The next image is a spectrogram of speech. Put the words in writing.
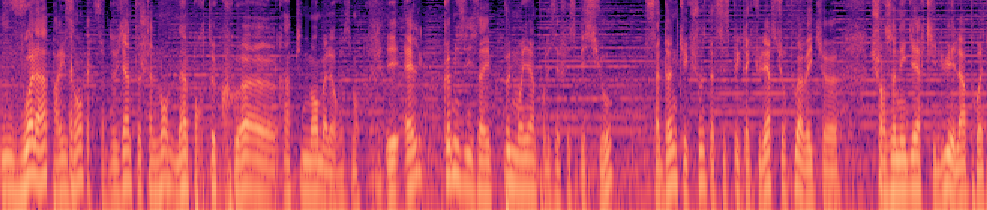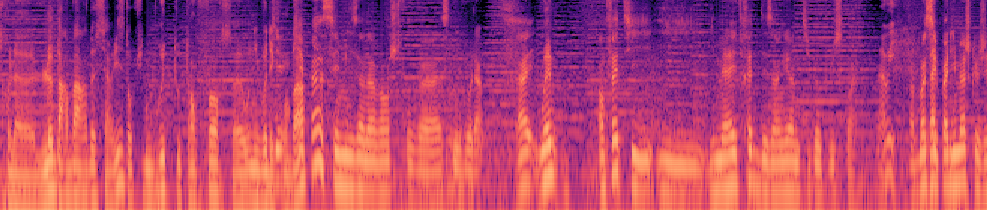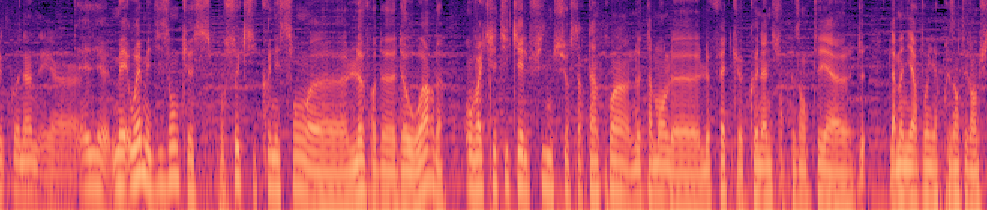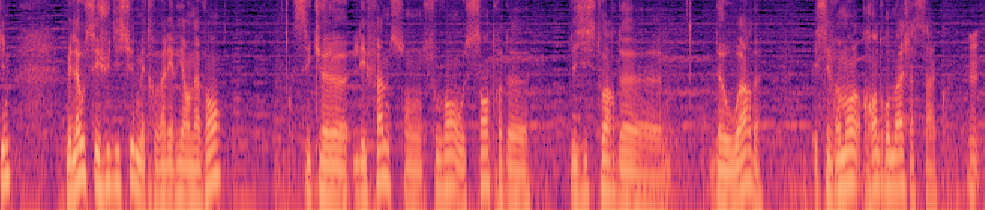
voilà, par exemple, ça devient totalement n'importe quoi euh, rapidement, malheureusement. Et elle, comme ils ils avaient peu de moyens pour les effets spéciaux, ça donne quelque chose d'assez spectaculaire, surtout avec euh, Schwarzenegger qui lui est là pour être le, le barbare de service, donc une brute tout en force euh, au niveau des qui, qui combats. est pas assez mise en avant, je trouve, euh, à ce niveau-là. Ah, Ouais, en fait, il, il, il mériterait de désinguer un petit peu plus, quoi. Ah oui. Enfin, moi, c'est pas l'image que j'ai de Conan et. euh, Mais ouais, mais disons que pour ceux qui connaissons euh, l'œuvre de, de Howard, on va critiquer le film sur certains points, notamment le, le fait que Conan soit représenté euh, de, de la manière dont il est représenté dans le film. Mais là où c'est judicieux de mettre Valéria en avant, c'est que les femmes sont souvent au centre de, des histoires de, de Howard. Et c'est vraiment rendre hommage à ça. Quoi.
